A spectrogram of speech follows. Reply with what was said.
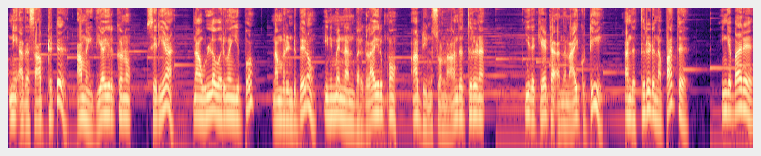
நீ அதை சாப்பிட்டுட்டு அமைதியா இருக்கணும் சரியா? நான் உள்ள வருவேன் இப்போ. நம்ம ரெண்டு பேரும் இனிமேல் நண்பர்களா இருப்போம் அப்படின்னு சொன்னான் அந்த திருடன். இதை கேட்ட அந்த நாய்க்குட்டி அந்த திருடனை பார்த்து இங்க பாரு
